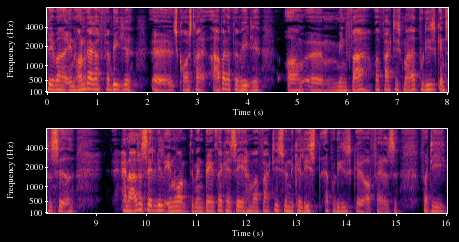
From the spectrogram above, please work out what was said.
det var en håndværkerfamilie, øh, skråstreg arbejderfamilie, og øh, min far var faktisk meget politisk interesseret. Han har aldrig selv ville indrømme det, men bagefter kan jeg se, at han var faktisk syndikalist af politisk øh, opfattelse, fordi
